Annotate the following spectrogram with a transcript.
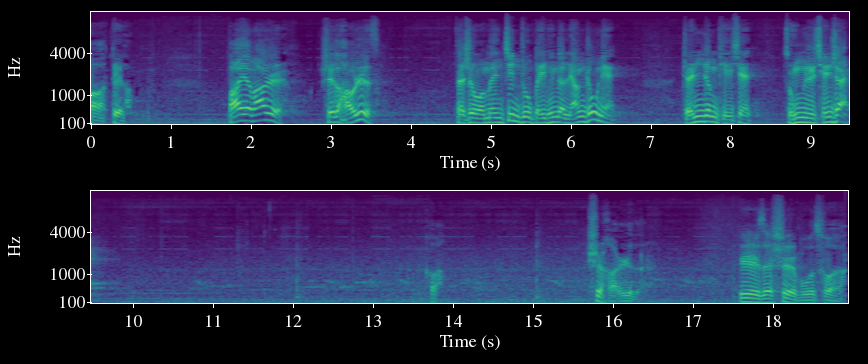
哦，对了，八月八日是个好日子，那是我们进驻北平的两周年，真正体现中日亲善。好，是好日子，日子是不错。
